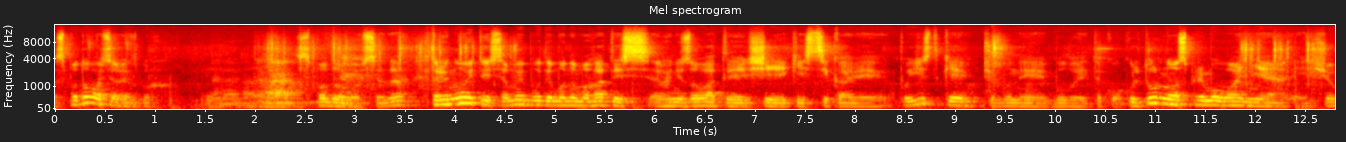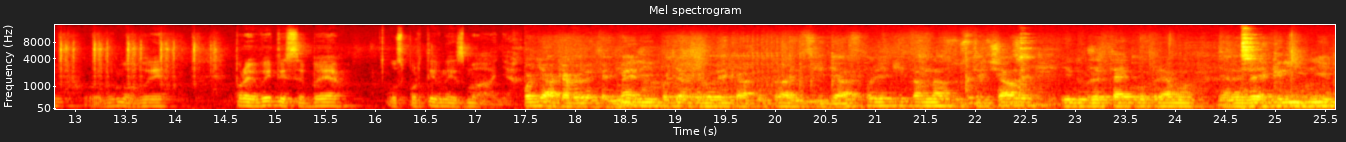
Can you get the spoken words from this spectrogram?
Сподобався Ренсбург? Сподобався, да? Тренуйтеся, ми будемо намагатись організувати ще якісь цікаві поїздки, щоб вони були такого культурного спрямування і щоб ви могли проявити себе у спортивних змаганнях. Подяка великій мерії, подяка велика українській діаспорі, які там нас зустрічали, і дуже тепло, прямо, я не знаю, як рідні.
